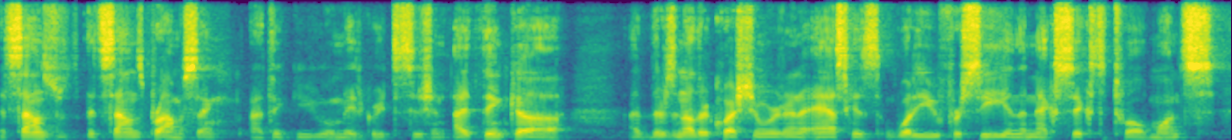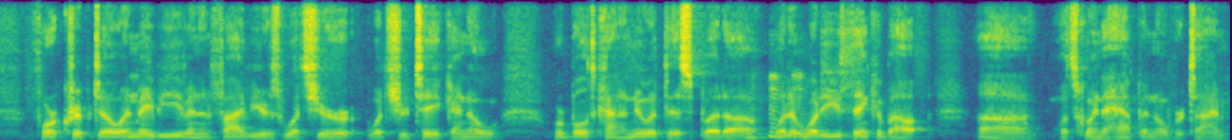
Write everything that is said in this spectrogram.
it sounds, it sounds promising. I think you made a great decision. I think uh, uh, there's another question we're going to ask is, what do you foresee in the next six to 12 months for crypto? And maybe even in five years, what's your, what's your take? I know we're both kind of new at this, but uh, what, what do you think about uh, what's going to happen over time?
